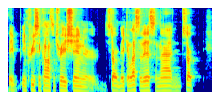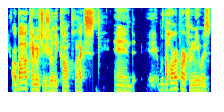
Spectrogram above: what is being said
they increase in concentration or start making less of this and that and start our biochemistry is really complex. And it, the hard part for me was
